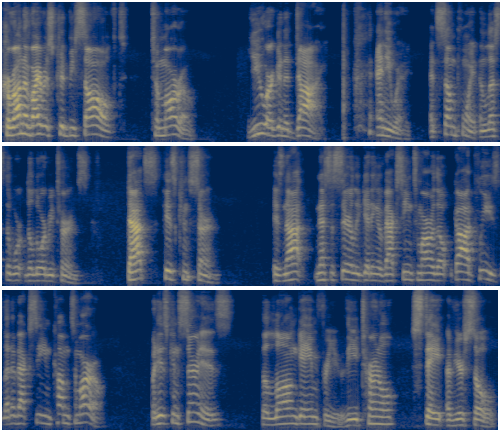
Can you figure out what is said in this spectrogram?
coronavirus could be solved tomorrow. You are going to die anyway at some point unless the, the lord returns. That's his concern is not necessarily getting a vaccine tomorrow though. God please let a vaccine come tomorrow but his concern is the long game for you, the eternal state of your soul.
